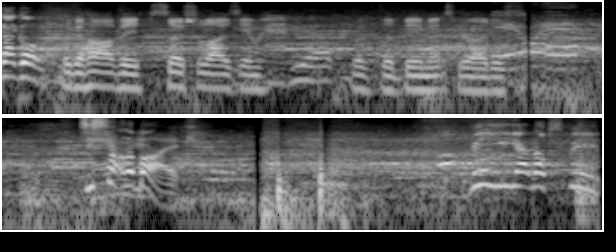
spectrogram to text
I got. Look at Harvey socialising with the BMX riders. Is he sat on the bike? Think you can get enough speed?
